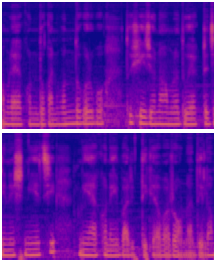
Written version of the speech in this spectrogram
আমরা এখন দোকান বন্ধ করব। তো সেই জন্য আমরা দু একটা জিনিস নিয়েছি, নিয়ে এখন এই বাড়ির দিকে আবার রওনা দিলাম।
